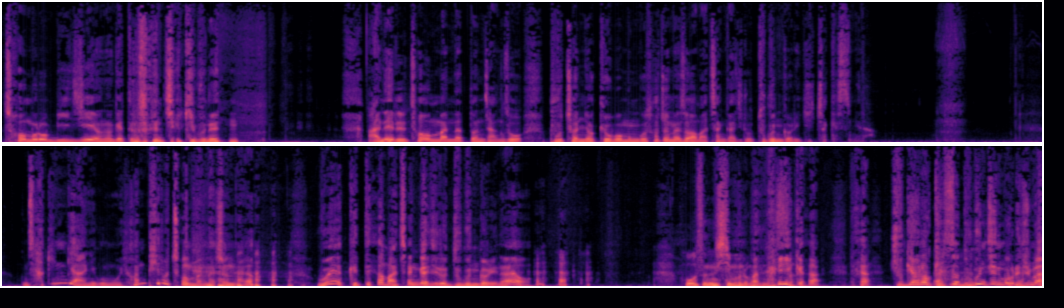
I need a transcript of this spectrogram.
처음으로 미지의 영역에 들어서는 제 기분은 아내를 처음 만났던 장소 부천역 교보문고 서점에서와 마찬가지로 두근거리기 시작했습니다. 사귄 게 아니고 뭐 현피로 처음 만나셨나요? 왜 그때와 마찬가지로 두근거리나요? 호승심으로 만났어. 그러니까 죽여놓겠어 누군지는 모르지만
